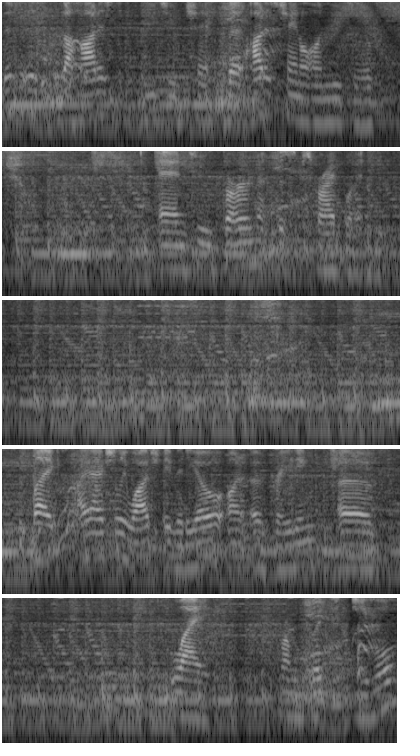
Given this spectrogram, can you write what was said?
this is the hottest YouTube channel, the hottest channel on YouTube, and to burn the subscribe button. Like, I actually watched a video on a grading of like from good to evil.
